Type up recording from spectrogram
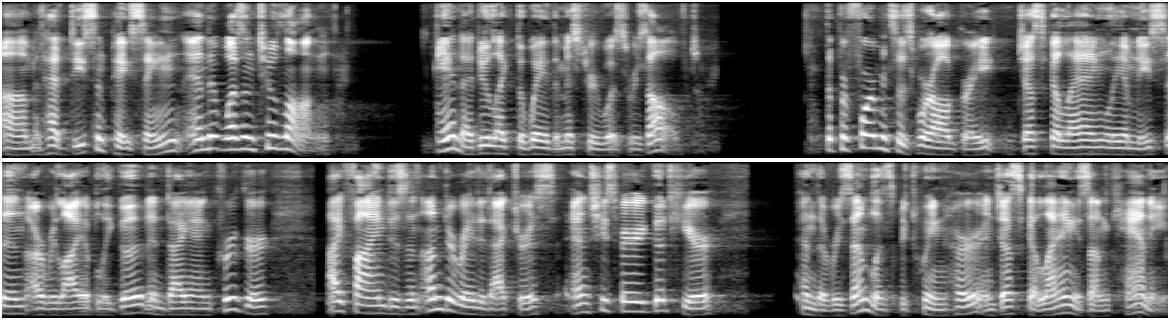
Um, it had decent pacing, and it wasn't too long. And I do like the way the mystery was resolved. The performances were all great. Jessica Lange, Liam Neeson are reliably good, and Diane Kruger, I find, is an underrated actress, and she's very good here. And the resemblance between her and Jessica Lange is uncanny.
